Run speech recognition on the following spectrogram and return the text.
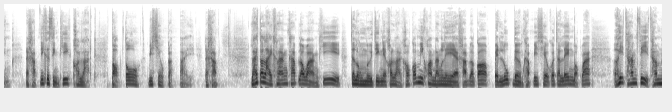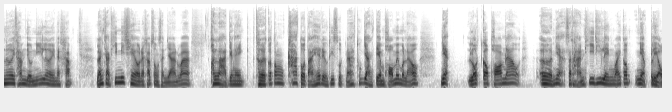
งนะครับ นี่คือสิ่งที่คอนหลาดตอบโต้มิเชลกลับไปนะครับหลายต่อหลายครั้งครับระหว่างที่จะลงมือจริงเนี่ยคอนหลาดเขาก็มีความลังเลครับแล้วก็เป็นรูปเดิมครับมิเชลก็จะเร่งบอกว่า เฮ้ยทำสิทำเลยทำเดี๋ยวนี้เลยนะครับ หลังจากที่มิเชลนะครับ ส่งสัญญาณว่าคอนลาดยังไง เธอก็ต้องฆ่าตัวตายให้เร็วที่สุดนะ ทุกอย่างเตรียมพร้อมไปหมดแล้ว เนี่ยรถก็พร้อมแล้ว เออเนี่ย สถานที่ที่เล็งไว้ก็เนี่ยเปลี่ยว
